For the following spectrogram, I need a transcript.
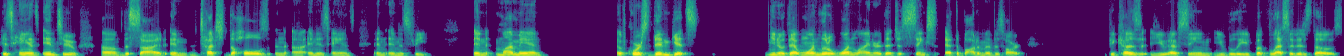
his hands into um, the side and touched the holes in, uh, in his hands and in his feet. And my man of course then gets you know that one little one liner that just sinks at the bottom of his heart. Because you have seen you believe but blessed is those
